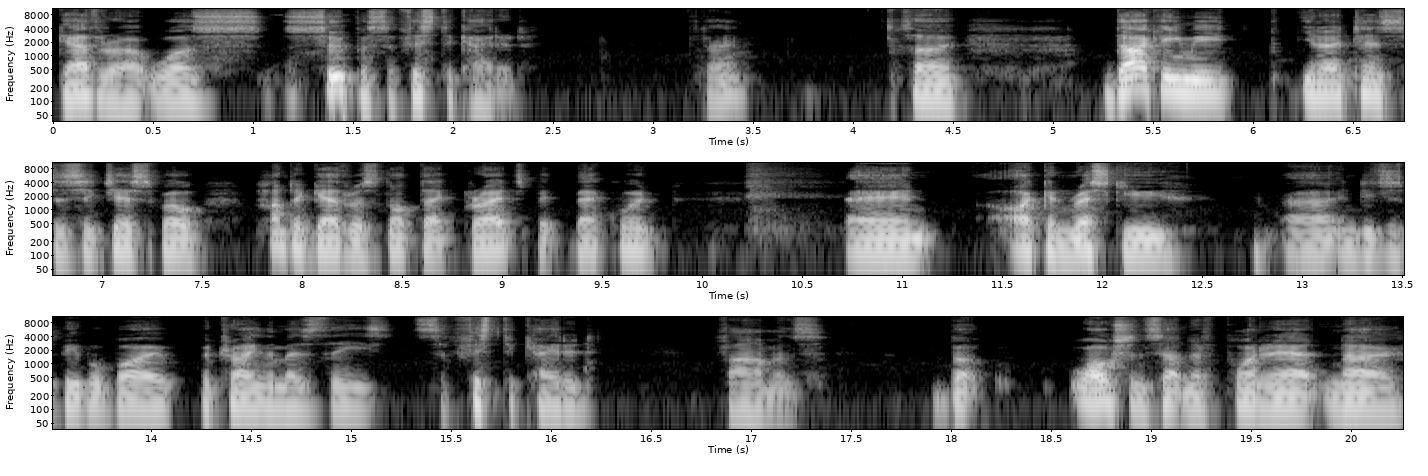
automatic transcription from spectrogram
gatherer was super sophisticated. Okay, so Dark Emu, you know, tends to suggest, well, hunter gatherer's not that great; it's a bit backward, and I can rescue uh, Indigenous people by portraying them as these sophisticated farmers. But Walsh and Sutton have pointed out no,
